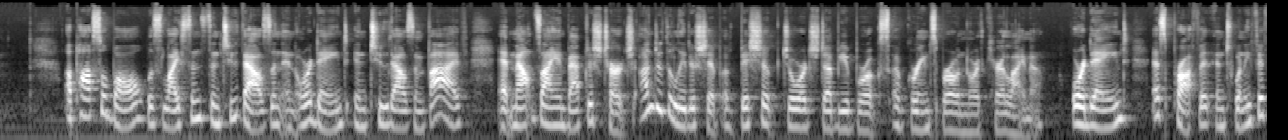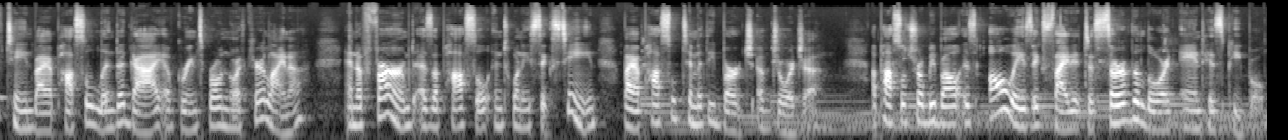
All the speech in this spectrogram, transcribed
Apostle Ball was licensed in 2000 and ordained in 2005 at Mount Zion Baptist Church under the leadership of Bishop George W. Brooks of Greensboro, North Carolina ordained as prophet in 2015 by Apostle Linda Guy of Greensboro, North Carolina, and affirmed as apostle in 2016 by Apostle Timothy Birch of Georgia. Apostle Trilby Ball is always excited to serve the Lord and his people.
